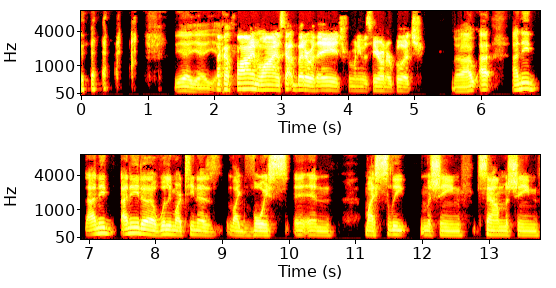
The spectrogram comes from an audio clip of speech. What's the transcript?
yeah, yeah, yeah. Like a fine wine. It's gotten better with age from when he was here under Butch. No, I, I, I need, I need, I need a Willie Martinez like voice in, in my sleep machine, sound machine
